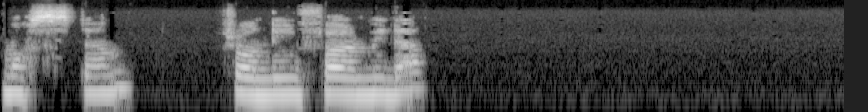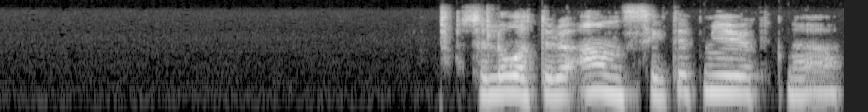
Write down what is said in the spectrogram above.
måsten från din förmiddag. Så låter du ansiktet mjukna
